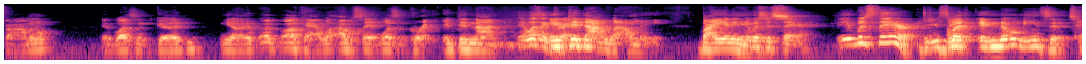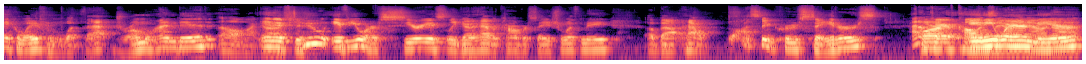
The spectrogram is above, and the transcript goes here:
phenomenal. It wasn't good. You know, it, uh, okay, I will, I will say it wasn't great. It did not. it wasn't. It did not wow me by any means. It was just there. It was there. Do you think? But in no means did it take away from what that drum line did. Oh my god! And if you if you are seriously gonna have a conversation with me about how Boston Crusaders I don't are care if Collins anywhere right near,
